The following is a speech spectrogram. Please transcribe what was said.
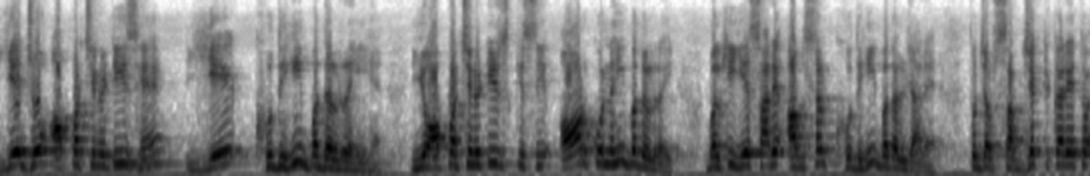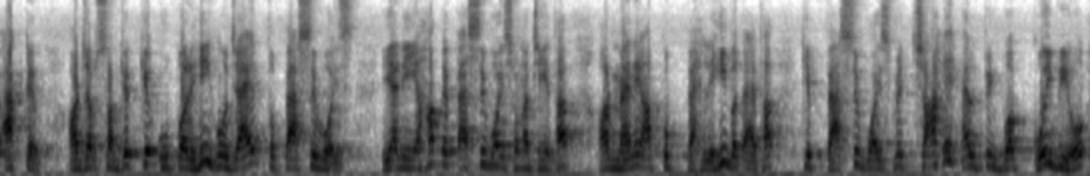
ये जो अपॉर्चुनिटीज़ हैं, ये खुद ही बदल रही हैं. ये अपॉर्चुनिटीज़ किसी और को नहीं बदल रही, बल्कि ये सारे अवसर खुद ही बदल जा रहे हैं. तो जब सब्जेक्ट करे तो एक्टिव और जब सब्जेक्ट के ऊपर ही हो जाए तो पैसिव वॉइस यानी यहाँ पे पैसिव वॉइस होना चाहिए था। और मैंने आपको पहले ही बताया था कि पैसिव वॉइस में चाहे हेल्पिंग वर्ब कोई भी हो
